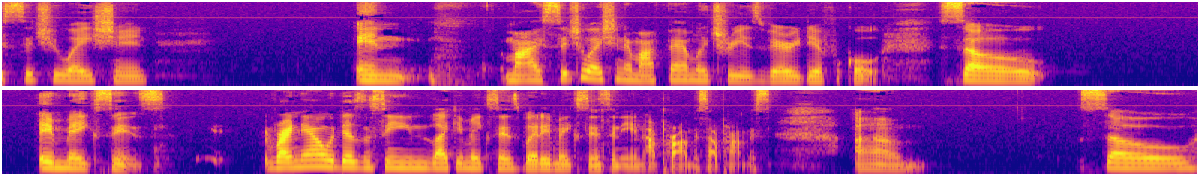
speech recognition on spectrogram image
situation and my situation in my family tree is very difficult. So it makes sense. Right now it doesn't seem like it makes sense, but it makes sense in the end. I promise, I promise. Um so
